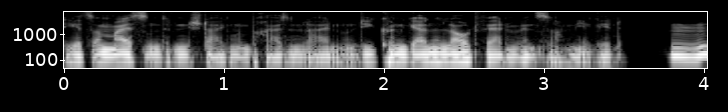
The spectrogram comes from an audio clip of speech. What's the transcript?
die jetzt am meisten unter den steigenden Preisen leiden. Und die können gerne laut werden, wenn es nach mir geht. Mhm.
